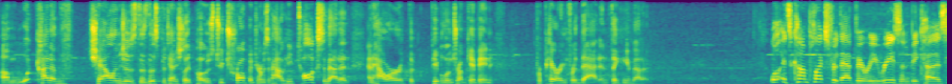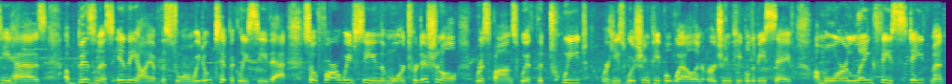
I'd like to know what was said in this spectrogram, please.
Um, what kind of challenges does this potentially pose to Trump in terms of how he talks about it, and how are the people in the Trump campaign preparing for that and thinking about it? Well, it's complex for that very reason because he has a business in the eye of the storm. We don't typically see that. So far, we've seen the more traditional response with the tweet where he's wishing people well and urging people to be safe, a more lengthy statement.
